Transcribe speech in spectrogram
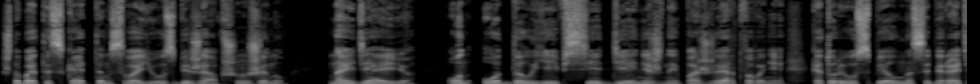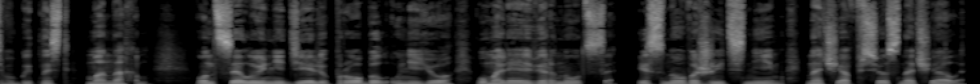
чтобы отыскать там свою сбежавшую жену. Найдя ее, он отдал ей все денежные пожертвования, которые успел насобирать в бытность монахом. Он целую неделю пробыл у нее, умоляя вернуться и снова жить с ним, начав все сначала,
